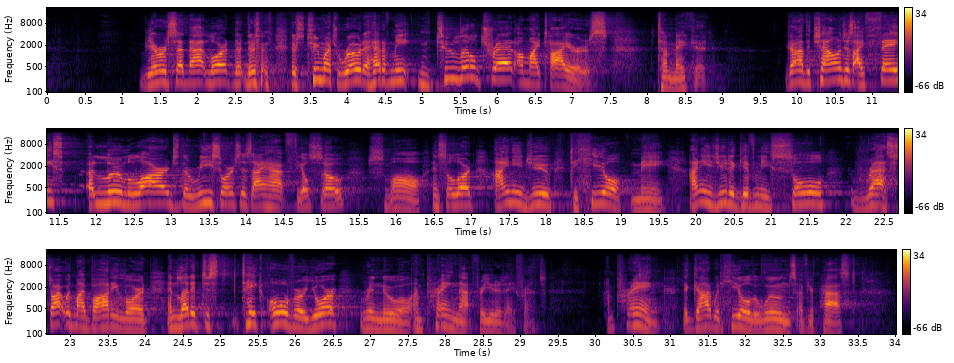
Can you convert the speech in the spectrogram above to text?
Have you ever said that, Lord? There's, there's too much road ahead of me, and too little tread on my tires to make it. God, the challenges I face loom large. The resources I have feel so small. And so, Lord, I need you to heal me. I need you to give me soul rest. Start with my body, Lord, and let it just take over your renewal. I'm praying that for you today, friends. I'm praying that God would heal the wounds of your past.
